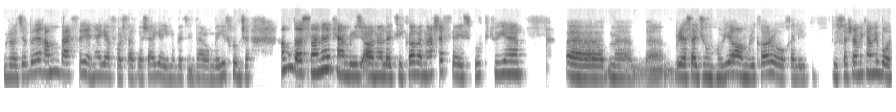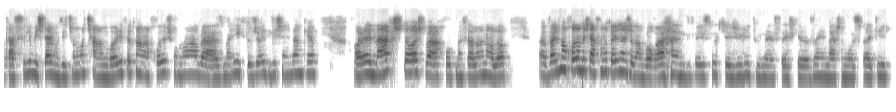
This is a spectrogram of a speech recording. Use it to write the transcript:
راجبه همون بحثه یعنی اگر فرصت باشه اگر اینو بتونید برام بگید خوب میشه. همون داستان کمبریج آنالیتیکا و نقش فیسبوک توی ریاست جمهوری آمریکا رو خیلی دوست داشتم یکم با تفصیل بیشتر موزید چون ما چند باری فکر کنم خود شما و از من یک دو جای دیگه شنیدم که آره نقش داشت و خب مثلا حالا ولی من خودم به شخص متوجه نشدم واقعا فیسبوک چجوری تونستش که مثلا این نقش مثبتی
